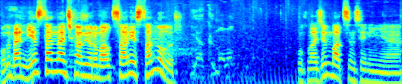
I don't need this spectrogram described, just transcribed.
Oğlum ben niye standdan çıkamıyorum? 6 saniye stand mı olur? Yakın olun. Kuklacın batsın senin ya.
